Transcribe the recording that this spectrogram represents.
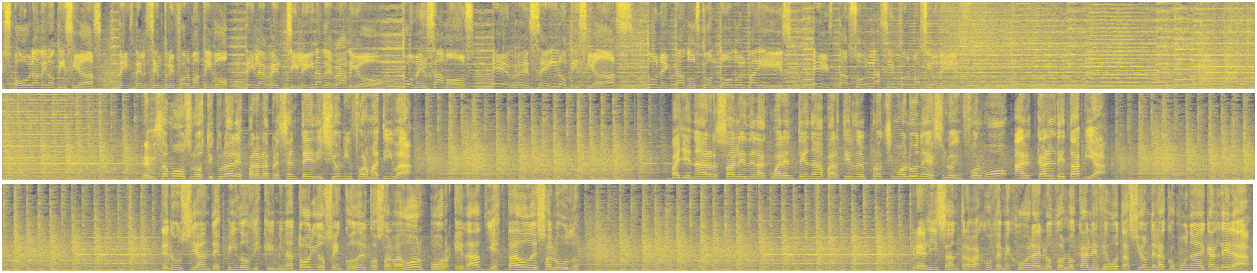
Es hora de noticias desde el centro informativo de la red chilena de radio. Comenzamos RCI Noticias. Conectados con todo el país. Estas son las informaciones. Revisamos los titulares para la presente edición informativa. Vallenar sale de la cuarentena a partir del próximo lunes, lo informó alcalde Tapia. Denuncian despidos discriminatorios en Codelco Salvador por edad y estado de salud. Realizan trabajos de mejora en los dos locales de votación de la comuna de Caldera.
